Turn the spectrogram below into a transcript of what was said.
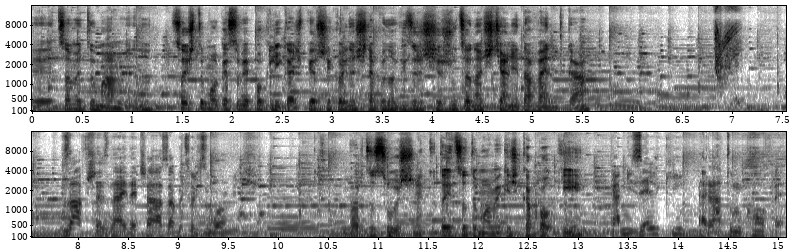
y, co my tu mamy? No, coś tu mogę sobie poklikać. W pierwszej kolejności na pewno widzę, że się rzuca na ścianie ta wędka. Zawsze znajdę czas, aby coś złowić. Bardzo słusznie. Tutaj co tu mam? Jakieś kapoki. Kamizelki ratunkowe.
